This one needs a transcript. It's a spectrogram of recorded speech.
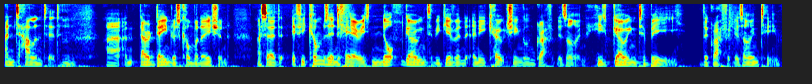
and talented. Uh, and they're a dangerous combination. I said, if he comes in here, he's not going to be given any coaching on graphic design. He's going to be the graphic design team.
